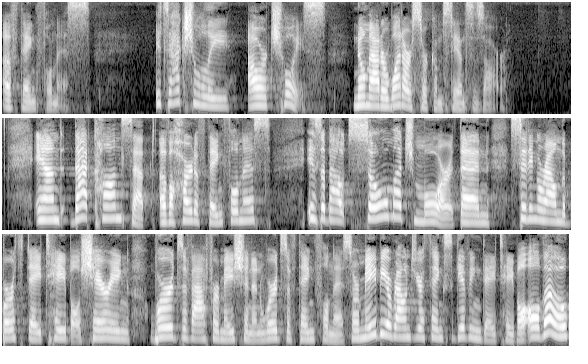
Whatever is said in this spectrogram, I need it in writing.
of thankfulness. It's actually our choice, no matter what our circumstances are. And that concept of a heart of thankfulness is about so much more than sitting around the birthday table sharing words of affirmation and words of thankfulness, or maybe around your Thanksgiving Day table. Although,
